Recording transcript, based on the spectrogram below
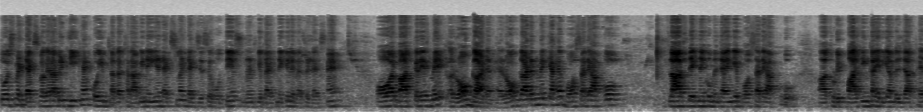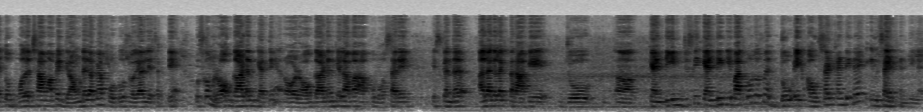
तो इसमें डेस्क वगैरह भी ठीक है, कोई ज़्यादा खराबी नहीं है डेस्क में। डेस्क जैसे होते हैं स्टूडेंट के बैठने के लिए, वैसे डेस्क हैं। और बात करें इसमें एक रॉक गार्डन है। रॉक गार्डन में क्या है? बहुत सारे आपको फ्लावर्स देखने को मिल जाएँगे, बहुत सारे आपको थोड़ी पार्किंग का एरिया मिल जाता है। तो बहुत अच्छा वहाँ पे ग्राउंड है, जहाँ पे आप फ़ोटोज़ वगैरह ले सकते हैं। उसको हम रॉक गार्डन कहते हैं और रॉक गार्डन के अलावा आपको बहुत सारे इसके अंदर अलग अलग तरह के जो कैंटीन जिसकी कैंटीन की बात करूँ तो उसमें दो, एक आउटसाइड कैंटीन है, एक इनसाइड कैंटीन है।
